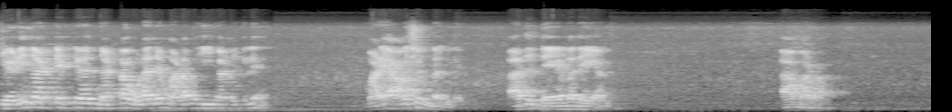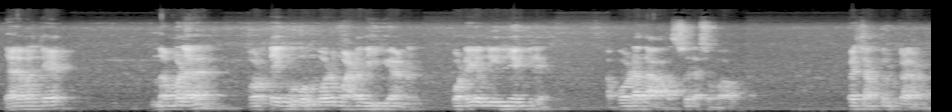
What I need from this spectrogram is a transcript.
ചെടി നട്ടിട്ട് നട്ട ഉടനെ മഴ പെയ്യുകയാണെങ്കിൽ മഴ ആവശ്യമുണ്ടെങ്കിൽ അത് ദേവതയാണ് ആ മഴ. നേരെ മറ്റേ നമ്മൾ പുറത്തേക്ക് പോകുമ്പോൾ മഴ പെയ്യുകയാണ്. കുടയൊന്നും ഇല്ലെങ്കിൽ അപ്പോഴത് അസുര സ്വഭാവം. ഇപ്പൊ ശത്രുക്കളാണ്.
